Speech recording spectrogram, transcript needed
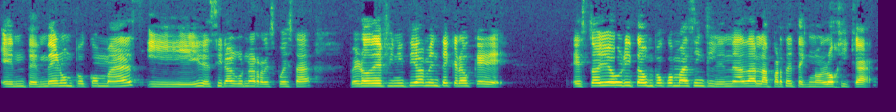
entender un poco más y decir alguna respuesta, pero definitivamente creo que estoy ahorita un poco más inclinada a la parte tecnológica,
